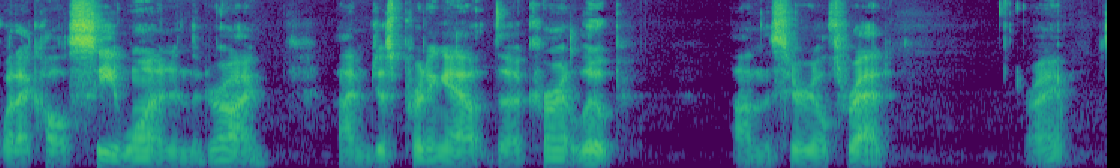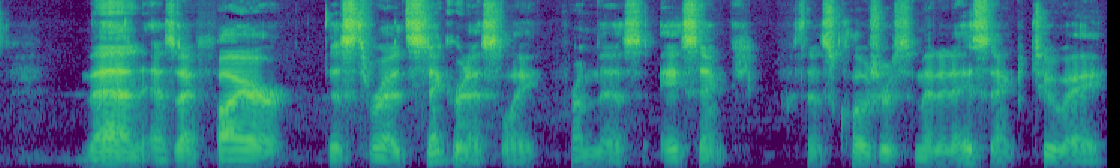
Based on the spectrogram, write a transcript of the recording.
what I call C1 in the drawing, I'm just printing out the current loop on the serial thread, right? Then as I fire this thread synchronously from this async, this closure submitted async to a,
